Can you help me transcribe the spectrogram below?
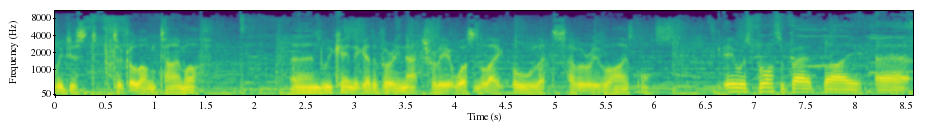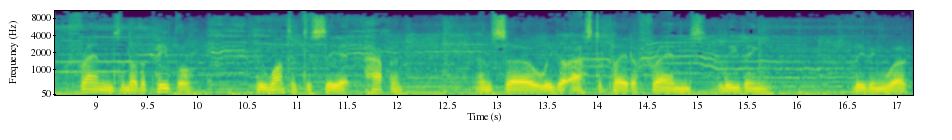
We just took a long time off, and we came together very naturally. It wasn't like, oh, let's have a revival. It was brought about by uh, friends and other people who wanted to see it happen, and so we got asked to play at a friend's leaving leaving work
